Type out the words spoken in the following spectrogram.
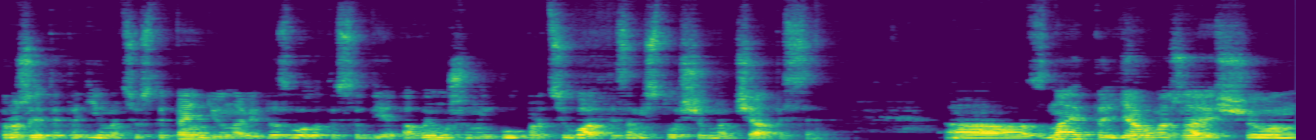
прожити тоді на цю стипендію, навіть дозволити собі, а вимушений був працювати замість того, щоб навчатися. Знаєте, я вважаю, що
